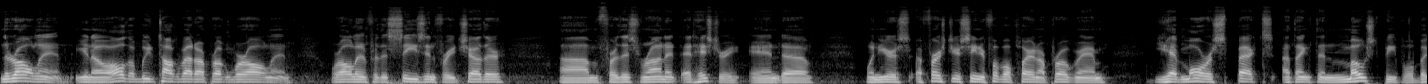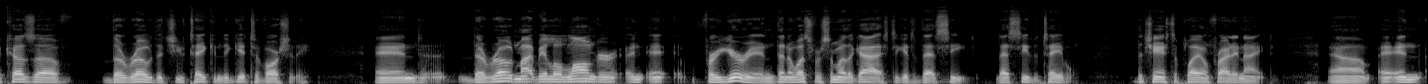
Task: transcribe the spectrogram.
they're all in. You know, all that we talk about our program, we're all in. We're all in for this season, for each other, um, for this run at, at history. And uh, when you're a first year senior football player in our program, you have more respect, I think, than most people because of the road that you've taken to get to varsity. And uh, the road might be a little longer in, in, for your end than it was for some other guys to get to that seat, that seat at the table, the chance to play on Friday night. Um, and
